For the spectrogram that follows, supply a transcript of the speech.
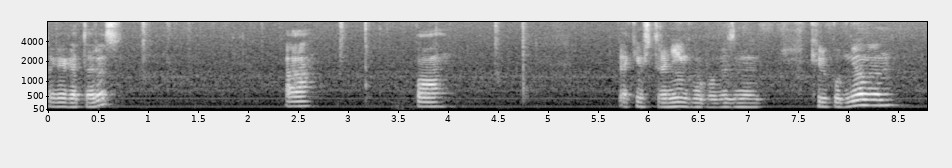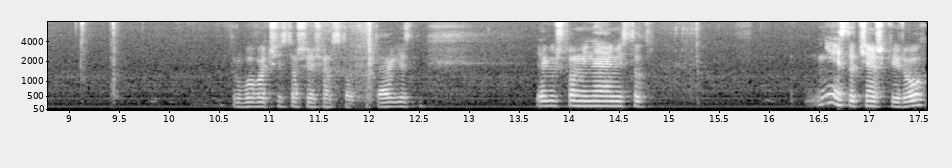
tak jak ja teraz, a po jakimś treningu, powiedzmy kilkudniowym, próbować 360 stopni, tak? Jest, jak już wspominałem, jest to nie jest to ciężki ruch,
